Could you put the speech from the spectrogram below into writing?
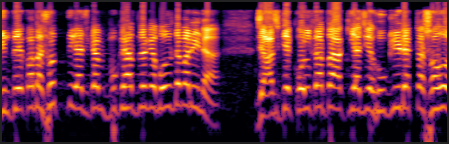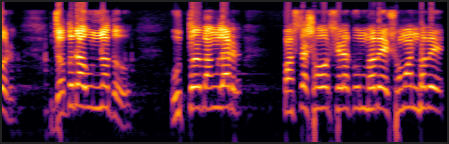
কিন্তু কথা সত্যি, আজকে আমি বুকে হাত রেখে বলতে পারি না যে আজকে কলকাতা কি আজকে হুগলির একটা শহর, যতটা উন্নত। উত্তর বাংলার পাঁচটা শহর সেরকমভাবে, সমানভাবে,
